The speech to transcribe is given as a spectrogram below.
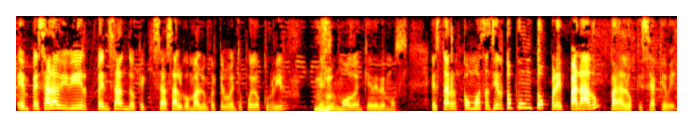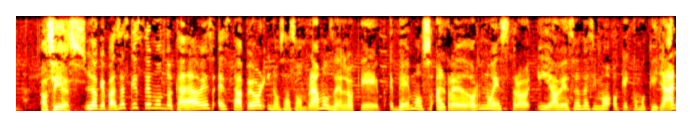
empezar a vivir pensando que quizás algo malo en cualquier momento puede ocurrir es un modo en que debemos estar como hasta cierto punto preparado para lo que sea que venga. Así es. Lo que pasa es que este mundo cada vez está peor y nos asombramos de lo que vemos alrededor nuestro y a veces decimos, ok, como que ya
